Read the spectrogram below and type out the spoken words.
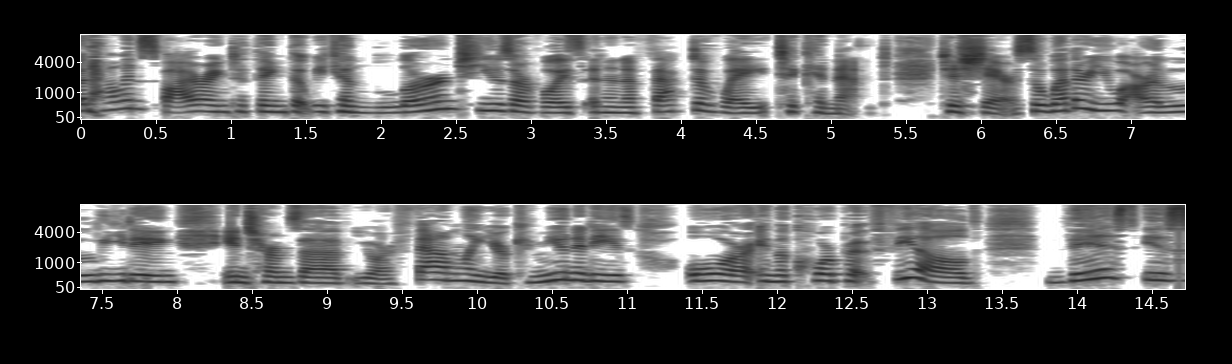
but how inspiring to think that we can learn to use our voice in an effective way to connect, to share. So whether you are leading in terms of your family, your communities, or in the corporate field, this is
